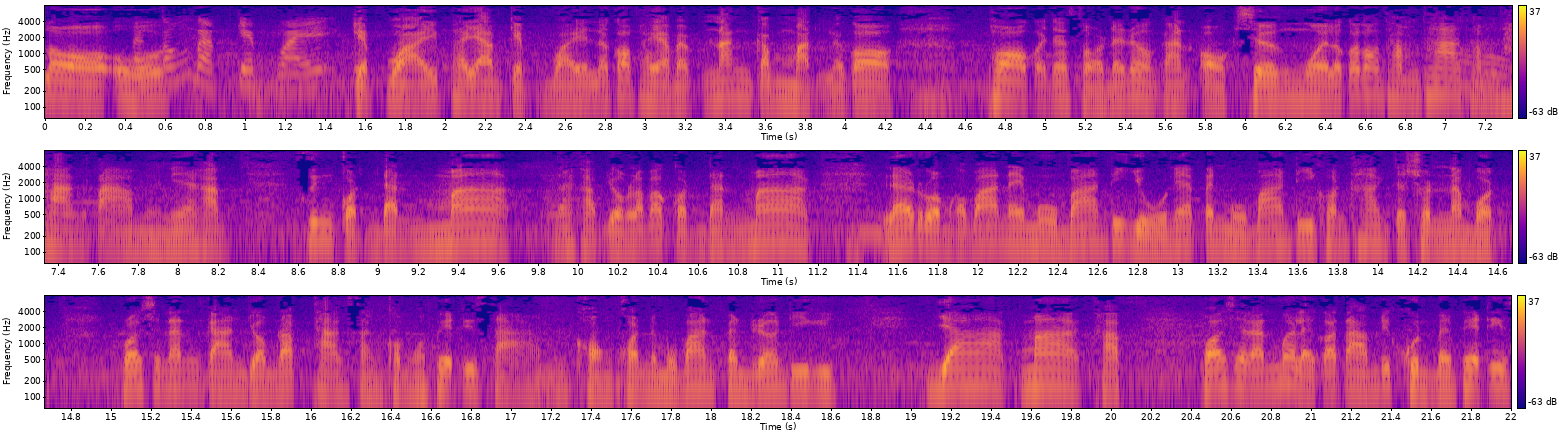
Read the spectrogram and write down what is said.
หล่อโอ้โหแต่ต้องแบบเก็บไว้ เก็บไว้พยายามเก็บไว้แล้วก็พยายามแบบนั่งกำหมัด แล้วก็พ่อก็จะสอนในเรื่องของการออกเชิงมวย แล้วก็ต้องทำท่าทำทางตามอย่างนี้ครับซึ่งกดดันมากนะครับยอมรับว่ากดดันมาก และรวมกับว่าในหมู่บ้านที่อยู่เนี่ยเป็นหมู่บ้านที่ค่อนข้างจะชนบท เพราะฉะนั้นการยอมรับทางสังคมของเพศที่ 3 ของคนในหมู่บ้านเป็นเรื่องที่ยากมากครับเพราะฉะนั้นเมื่อไหร่ก็ตามที่คุณเป็นเพศที่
